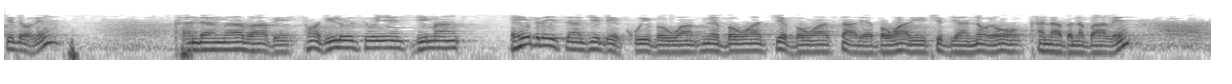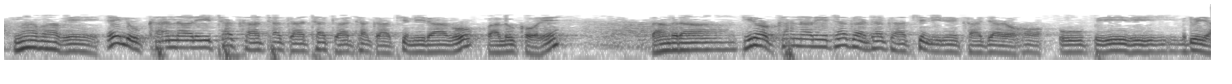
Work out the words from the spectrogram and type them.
ဖြစ်တော့လေခန္ဓာ၅ပါးပဲဟောဒီလိုဆိုရင်ဒီမှာအဟိတရိစ္ဆာဖြစ်တဲ့ခွေဘဝငှက်ဘဝကြက်ဘဝစတဲ့ဘဝတွေဖြစ်ပြန်တော့ခန္ဓာဘယ်နှပါလဲငါးပါးပဲအဲ့လိုခန္ဓာတွေထက်ခါထက်ခါထက်ခါထက်ခါဖြစ်နေတာကိုဘာလို့ခေါ်လဲသန္တရာဒီတော့ခန္ဓာတွေထက်ခါထက်ခါဖြစ်နေတဲ့ခါကျတော့ဟောအိုဘေးတွေမတွေ့ရ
